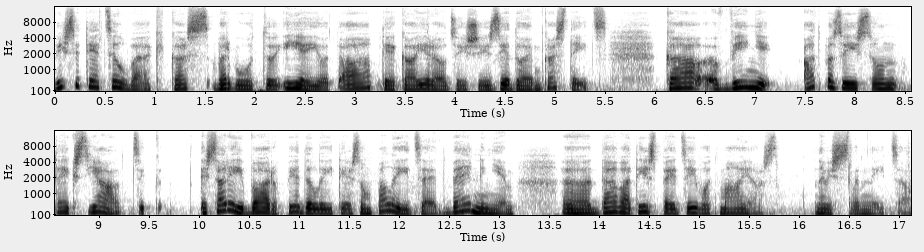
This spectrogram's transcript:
visi tie cilvēki, kas varbūt ieejot aptiekā ieraudzījuši šīs ziedojuma kastītes, ka viņi atpazīs un teiks, jā, cik es arī varu piedalīties un palīdzēt bērniņiem, eh, dāvāt iespēju dzīvot mājās nevis slimnīcā.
